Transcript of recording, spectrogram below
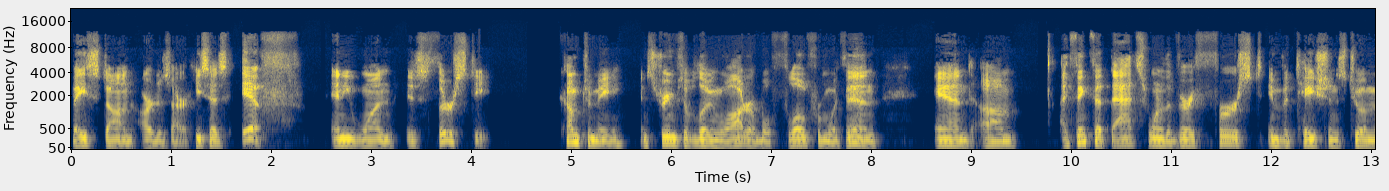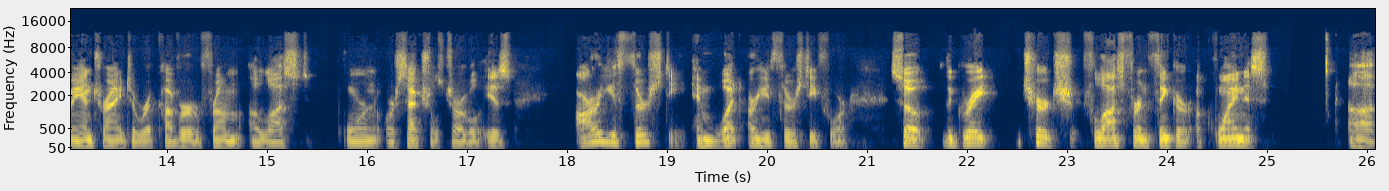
based on our desire. He says, if anyone is thirsty, come to me and streams of living water will flow from within. And um, I think that that's one of the very first invitations to a man trying to recover from a lust, porn, or sexual struggle is are you thirsty? And what are you thirsty for? So, the great church philosopher and thinker Aquinas, uh,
